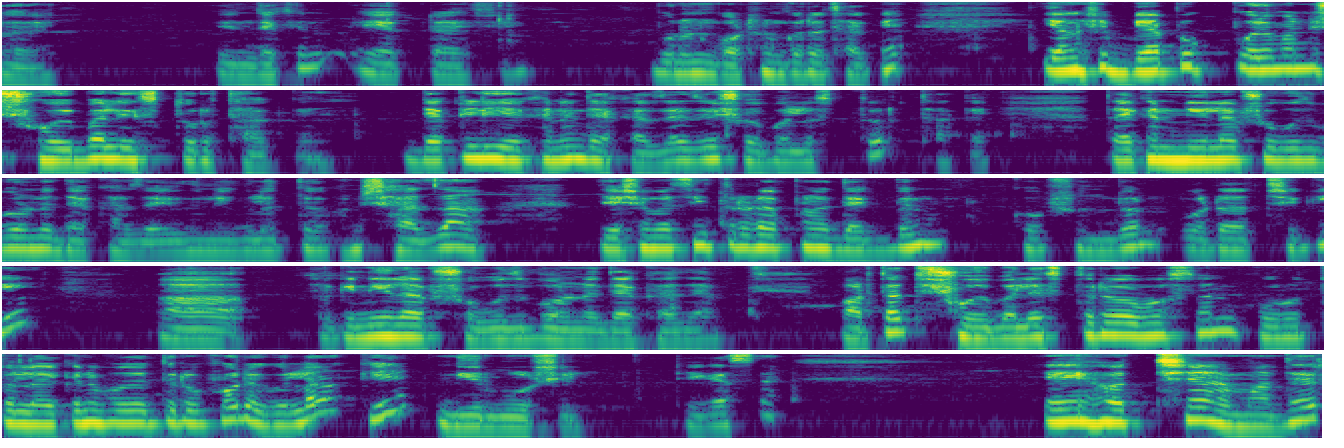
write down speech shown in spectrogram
ধরে দেখেন, এই একটা হাইফি বুনন গঠন করে থাকে। এই অংশে ব্যাপক পরিমাণে শৈবাল স্তর থাকে। দেখলেই এখানে দেখা যায় যে শৈবাল স্তর থাকে। তাই এখানে নীলাভ সবুজ বর্ণে দেখা যায়। এগুলো তো এখন সাজা। যে সময় চিত্রটা আপনারা দেখবেন, খুব সুন্দর। ওটা হচ্ছে কি আর কি নীলাভ সবুজ বর্ণে দেখা যায়। অর্থাৎ শৈবাল স্তরের অবস্থান পুরুত্ব লাইকেন প্রজাতির উপর এগুলো কি নির্ভরশীল। ঠিক আছে? এই হচ্ছে আমাদের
